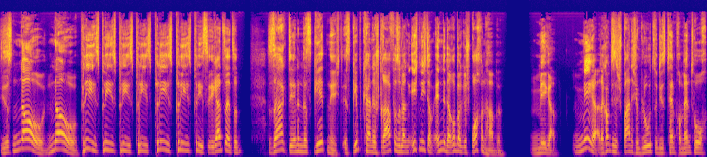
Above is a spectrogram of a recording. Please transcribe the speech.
Dieses No, no, please, please, please, please, please, please, please. Die ganze Zeit so, sag denen, das geht nicht. Es gibt keine Strafe, solange ich nicht am Ende darüber gesprochen habe. Mega. Mega. Da kommt dieses spanische Blut, so dieses Temperament hoch.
